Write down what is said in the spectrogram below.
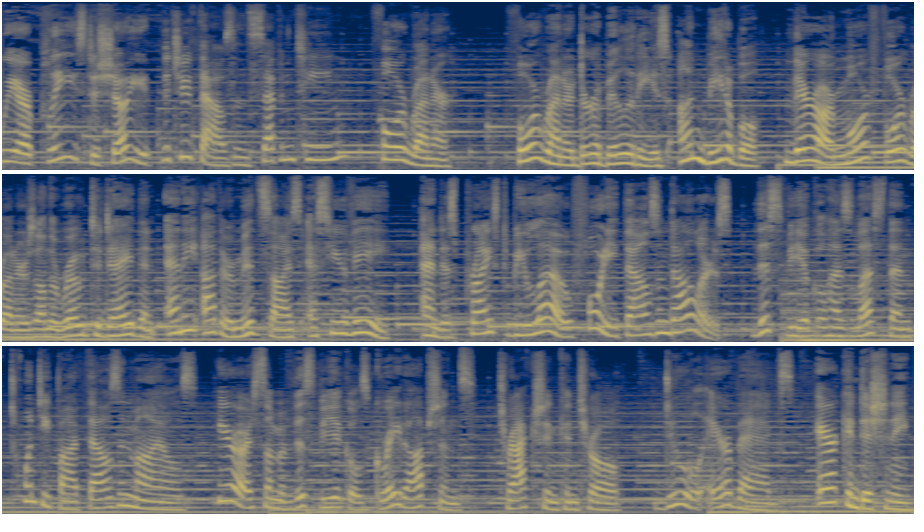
We are pleased to show you the 2017 4Runner. 4Runner durability is unbeatable. There are more 4Runners on the road today than any other midsize SUV and is priced below $40,000. This vehicle has less than 25,000 miles. Here are some of this vehicle's great options. Traction control, dual airbags, air conditioning,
